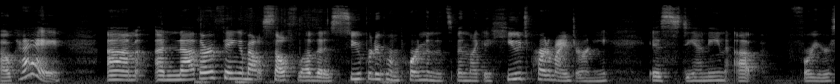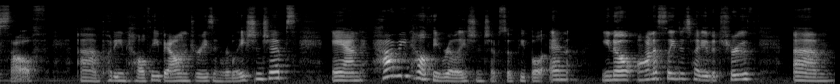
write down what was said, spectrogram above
Okay. Um, another thing about self love that is super duper important and that's been like a huge part of my journey is standing up for yourself, um, putting healthy boundaries in relationships, and having healthy relationships with people. And, you know, honestly, to tell you the truth, um,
